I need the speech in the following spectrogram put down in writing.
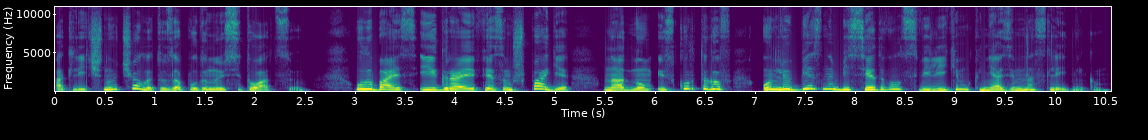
отлично учел эту запутанную ситуацию. Улыбаясь и играя фесом шпаги, на одном из куртогов он любезно беседовал с великим князем-наследником.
